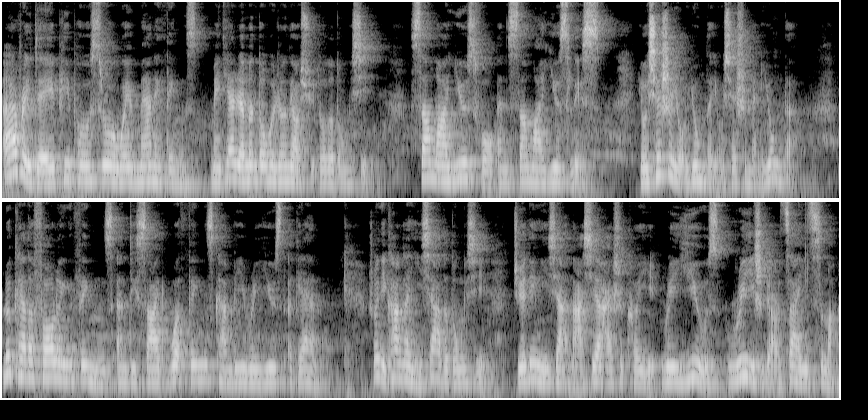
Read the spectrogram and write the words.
Every day people throw away many things。每天人们都会扔掉许多的东西。Some are useful and some are useless。有些是有用的，有些是没用的。Look at the following things and decide what things can be reused again。说你看看以下的东西，决定一下哪些还是可以 reuse。re 是表示再一次嘛，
